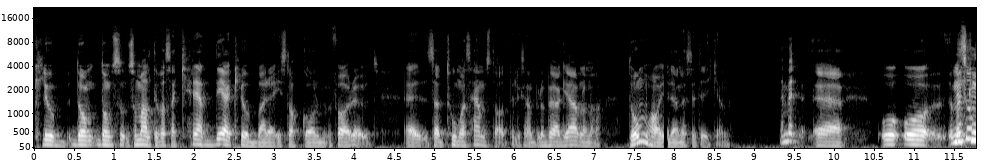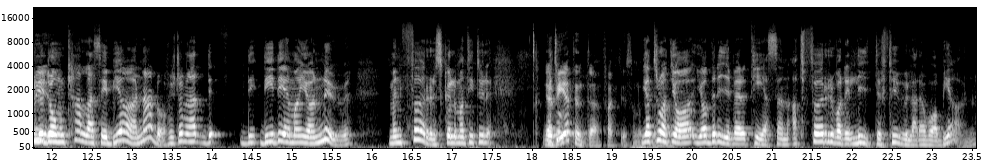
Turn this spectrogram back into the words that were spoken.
klubb, de, de som, som alltid var så här kreddiga klubbare i Stockholm förut. Eh, så här, Thomas Hemstad till exempel och bögjävlarna. De har ju den estetiken. Nej, men, Eh, och, och, men, de skulle är- de kalla sig björnar då? Förstår du? Det, det, det är det man gör nu. Men förr skulle man titulera... Jag, jag tror- vet inte faktiskt. Jag tror att jag, jag driver tesen att förr var det lite fulare att vara björn.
